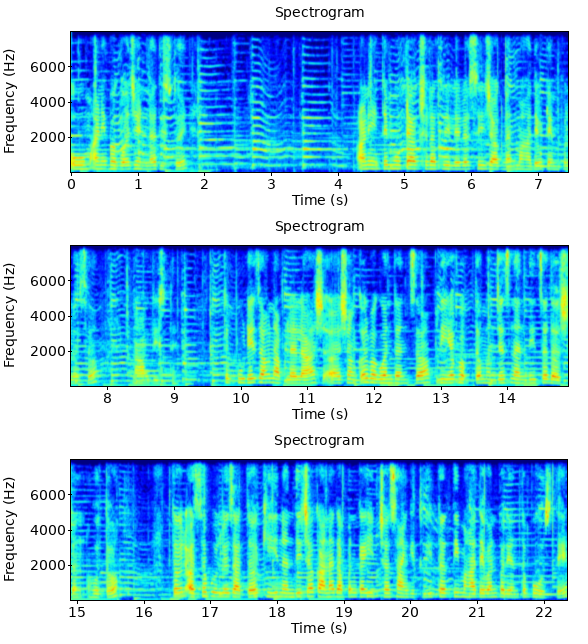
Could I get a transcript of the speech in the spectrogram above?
ओम आणि भगवा झेंडा दिसतोय. आणि इथे मोठ्या अक्षरात लिहिलेलं श्री जागनाथ महादेव टेम्पल असं नाव दिसते तर पुढे जाऊन आपल्याला श शंकर भगवंतांचा प्रिय भक्त म्हणजेच नंदीचं दर्शन होतं. तर असं बोललं जातं की नंदीच्या कानात आपण काही इच्छा सांगितली तर ती महादेवांपर्यंत पोहोचते.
